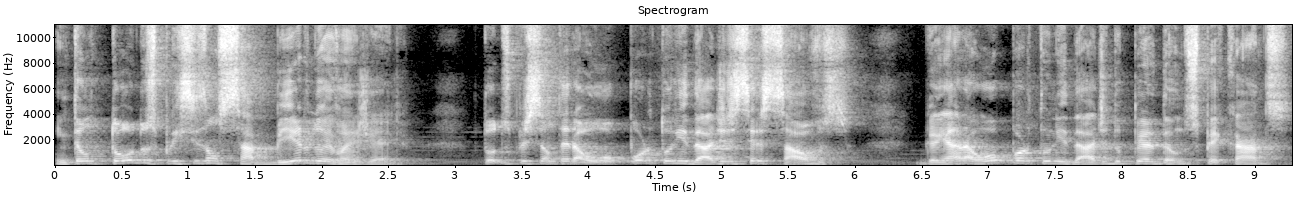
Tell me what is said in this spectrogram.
Então todos precisam saber do Evangelho, todos precisam ter a oportunidade de ser salvos ganhar a oportunidade do perdão dos pecados.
